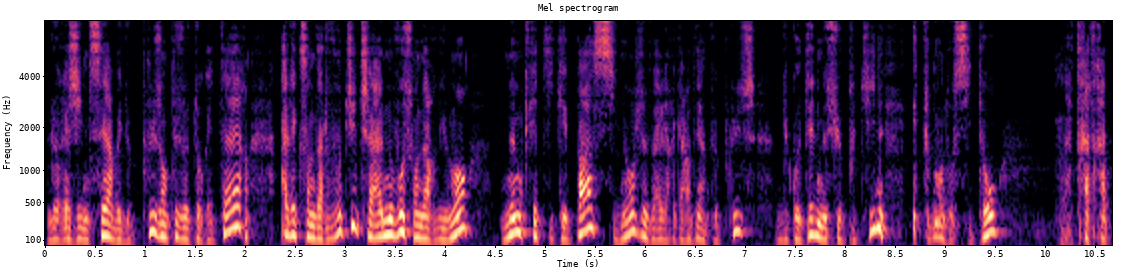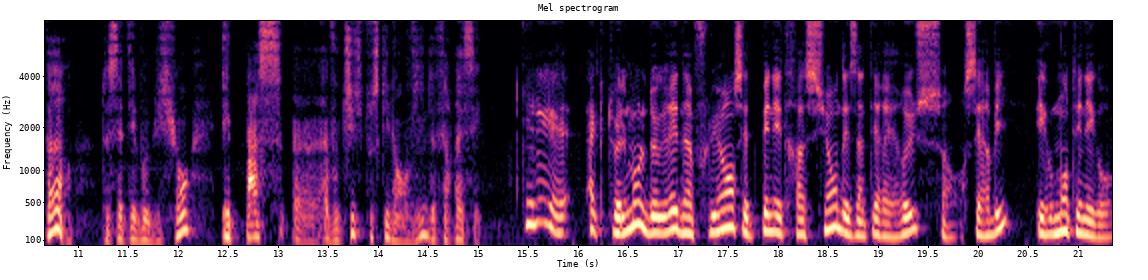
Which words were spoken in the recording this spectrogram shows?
le régime serbe est de plus en plus autoritaire, Aleksandar Vucic a à nouveau son argument, ne me critiquez pas, sinon je vais aller regarder un peu plus du côté de M. Poutine, et tout le monde aussitôt a très très peur de cette évolution, et passe euh, à Vucic tout ce qu'il a envie de faire passer. Quel est actuellement le degré d'influence et de pénétration des intérêts russes en Serbie et au Monténégro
